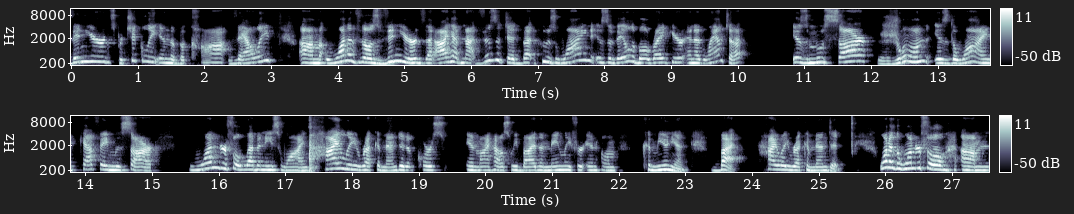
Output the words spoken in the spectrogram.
vineyards, particularly in the Bekaa Valley. Um, one of those vineyards that I have not visited, but whose wine is available right here in Atlanta is Musar Jeune is the wine, Cafe Musar. Wonderful Lebanese wines, highly recommended. Of course, in my house, we buy them mainly for in-home communion, but highly recommended. One of the wonderful um,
